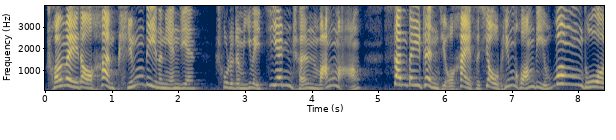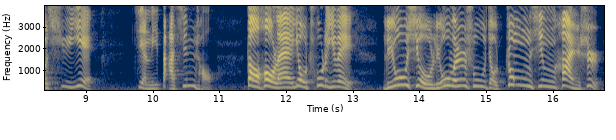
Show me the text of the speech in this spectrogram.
传位到汉平帝的年间，出了这么一位奸臣王莽，三杯鸩酒害死孝平皇帝，翁夺续业，建立大新朝。到后来又出了一位刘秀刘文书，叫中兴汉室，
